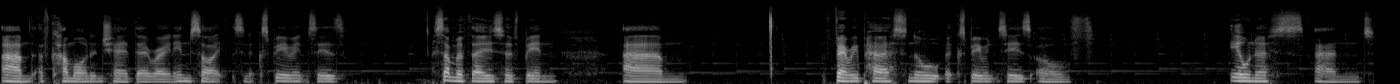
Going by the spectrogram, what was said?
um, that have come on and shared their own insights and experiences. Some of those have been um, very personal experiences of illness and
